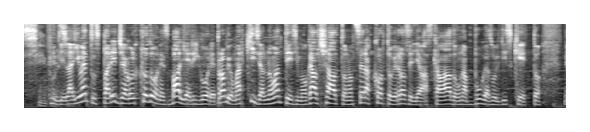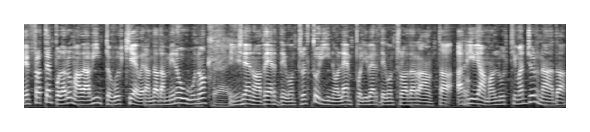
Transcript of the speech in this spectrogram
Sì, Quindi forse. la Juventus pareggia col Crotone, sbaglia il rigore proprio Marchisi al novantesimo, calcia alto, non si era accorto che Rose gli aveva scavato una buca sul dischetto. Nel frattempo la Roma aveva vinto col Chievo, era andata a meno uno. Ok. Il Genoa perde contro il Torino, l'Empoli perde contro l'Atalanta. Arriviamo all'ultima giornata.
